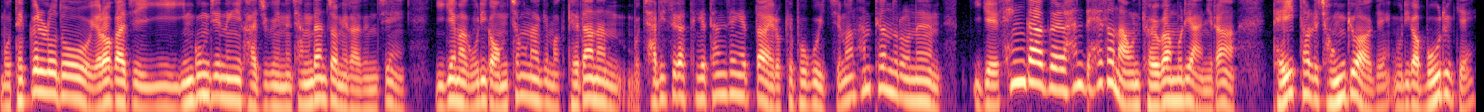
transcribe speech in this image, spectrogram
뭐 댓글로도 여러 가지 이 인공지능이 가지고 있는 장단점이라든지 이게 막 우리가 엄청나게 막 대단한 뭐 자비스 같은 게 탄생했다 이렇게 보고 있지만 한편으로는 이게 생각을 한, 해서 나온 결과물이 아니라 데이터를 정교하게 우리가 모르게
